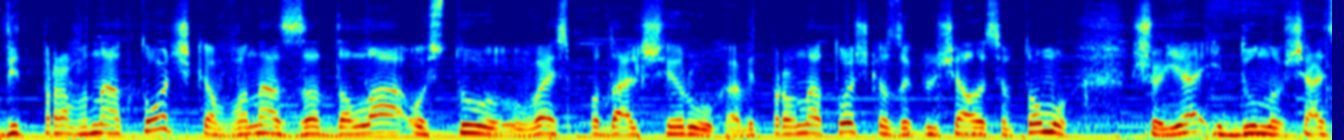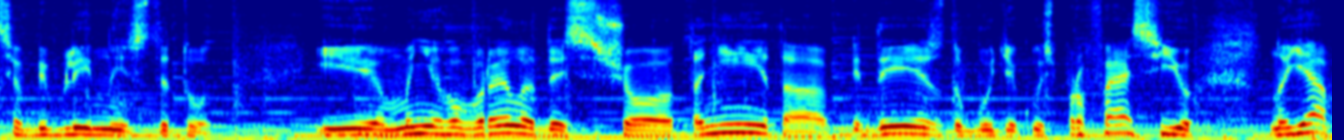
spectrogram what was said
відправна точка вона задала ось ту весь подальший рух. А відправна точка заключалася в тому, що я іду навчатися в біблійний інститут. І мені говорили десь, що та ні, та піди, здобудь якусь професію. Ну я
